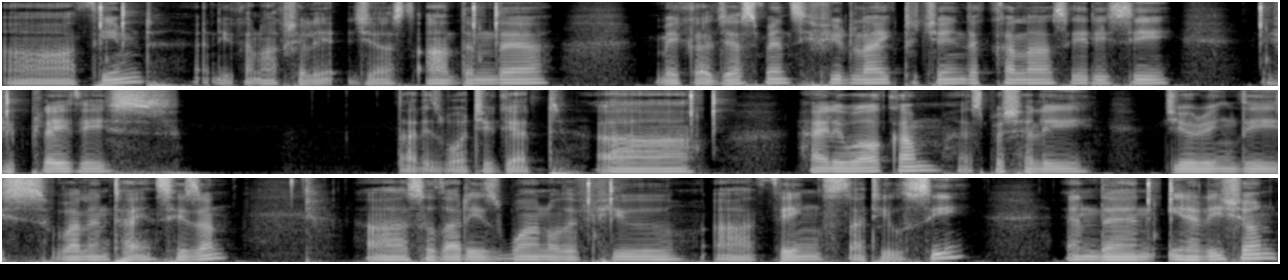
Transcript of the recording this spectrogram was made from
uh, themed and you can actually just add them there. Make adjustments if you'd like to change the colors etc if you play this that is what you get. Highly welcome especially during this Valentine season. Uh, so that is one of the few uh, things that you'll see. And then in addition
